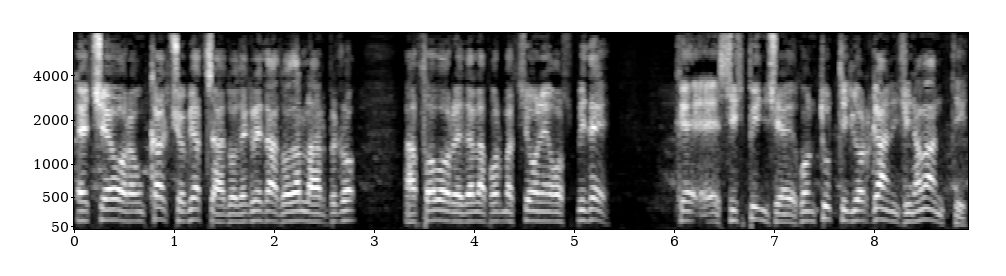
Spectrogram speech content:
E c'è ora un calcio piazzato decretato dall'arbitro a favore della formazione ospite che si spinge con tutti gli organici in avanti.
